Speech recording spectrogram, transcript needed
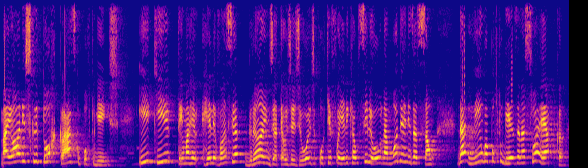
maior escritor clássico português, e que tem uma relevância grande até os dias de hoje, porque foi ele que auxiliou na modernização da língua portuguesa na sua época,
